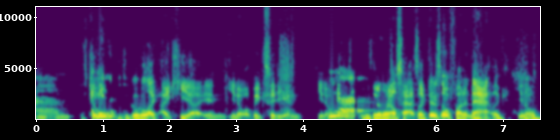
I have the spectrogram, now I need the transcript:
um It's too easy to go to like IKEA in you know a big city and you know Yeah. things that everyone else has. Like, there's no fun in that. Like, you know,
